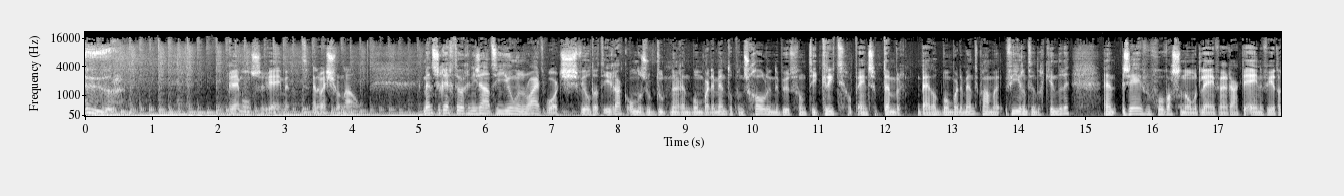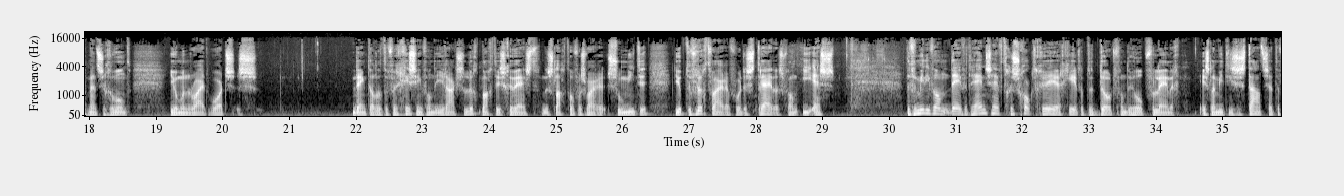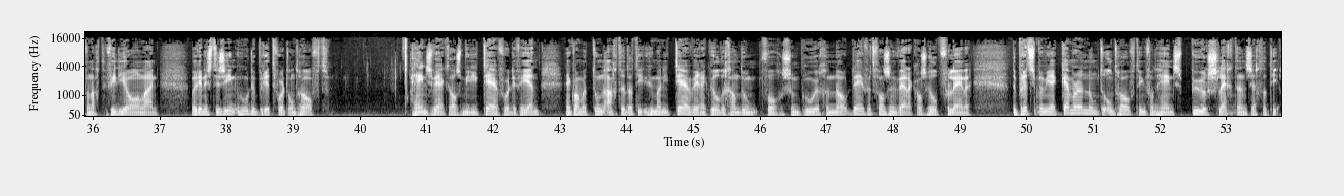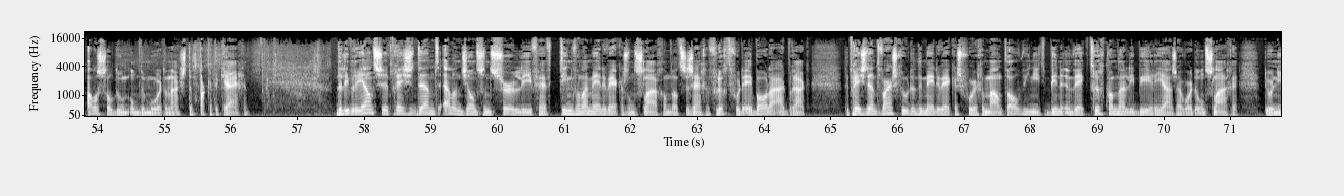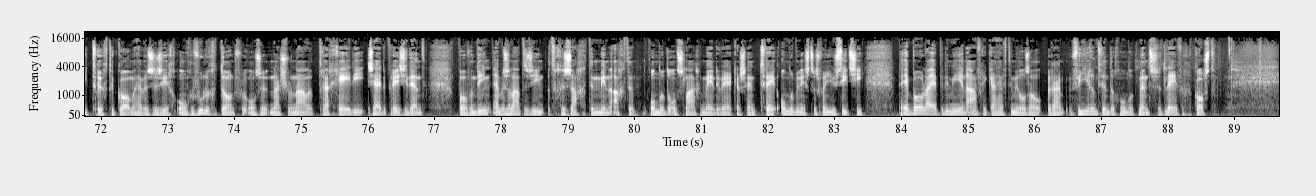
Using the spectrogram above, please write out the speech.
uur. Raymond Seré met het NOS-journaal. Mensenrechtenorganisatie Human Rights Watch wil dat Irak onderzoek doet naar een bombardement op een school in de buurt van Tikrit op 1 september. Bij dat bombardement kwamen 24 kinderen en 7 volwassenen om het leven en raakten 41 mensen gewond. Human Rights Watch denkt dat het een vergissing van de Iraakse luchtmacht is geweest. De slachtoffers waren Soenieten die op de vlucht waren voor de strijders van IS. De familie van David Heens heeft geschokt gereageerd op de dood van de hulpverlener. De Islamitische Staat zette vannacht een video online... waarin is te zien hoe de Brit wordt onthoofd. Heens werkte als militair voor de VN en kwam er toen achter dat hij humanitair werk wilde gaan doen. Volgens zijn broer genoot David van zijn werk als hulpverlener. De Britse premier Cameron noemt de onthoofding van Heens puur slecht en zegt dat hij alles zal doen om de moordenaars te pakken te krijgen. De Liberiaanse president Ellen Johnson Sirleaf heeft tien van haar medewerkers ontslagen omdat ze zijn gevlucht voor de ebola-uitbraak. De president waarschuwde de medewerkers vorige maand al. Wie niet binnen een week terugkwam naar Liberia zou worden ontslagen. Door niet terug te komen hebben ze zich ongevoelig getoond voor onze nationale tragedie, zei de president. Bovendien hebben ze laten zien het gezag te minachten. Onder de ontslagen medewerkers zijn twee onderministers van Justitie. De ebola-epidemie in Afrika heeft inmiddels al ruim 2400 mensen het leven gekost.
